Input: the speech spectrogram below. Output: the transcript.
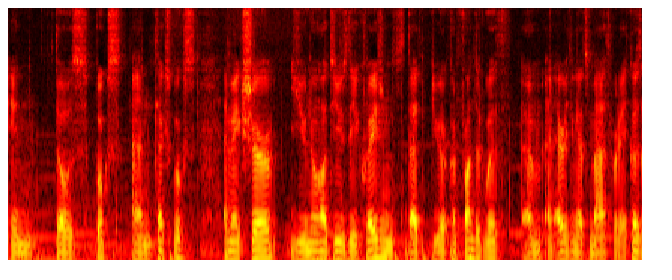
in those books and textbooks and make sure you know how to use the equations that you are confronted with um, and everything that's math related. Because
